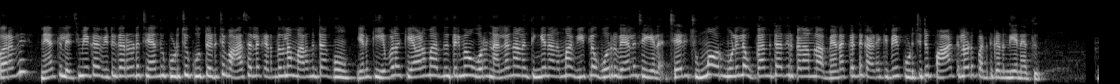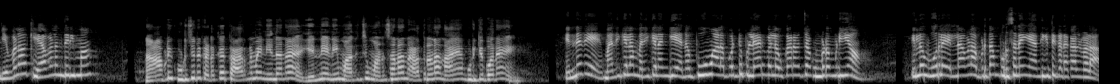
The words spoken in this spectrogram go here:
பிறகு நேத்து லட்சுமி அக்கா வீட்டுக்காரோட சேர்ந்து குடிச்சு கூத்தடிச்சு வாசல்ல கிடந்ததெல்லாம் மறந்துட்டாக்கும். எனக்கு எவ்வளவு கேவலமா இருந்து தெரியுமா? ஒரு நல்ல நாள் திங்க நாளமா வீட்டுல ஒரு வேலை செய்யல. சரி சும்மா ஒரு மூலையில உட்காந்துட்டா இருக்கலாம்ல. மெனக்கட்டு கடைக்கு போய் குடிச்சிட்டு பாட்டிலோட படுத்து கிடந்தியா நேத்து. எவ்வளவு கேவலம் தெரியுமா? நான் அப்படி குடிச்சிட்டு கிடக்க காரணமே நீ தானே என்ன நீ மதிச்சு மனுஷனா நடத்தினா நான் ஏன் குடிக்க போறேன்? என்னதே மதிக்கலாம் மதிக்கலாம் என்ன பூமாலை போட்டு பிள்ளையார் உட்கார வச்சா கும்பிட முடியும்? இல்ல ஊர்ல எல்லாமே அப்படித்தான் புருஷனை ஏந்திக்கிட்டு கிடக்காள்வளா?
